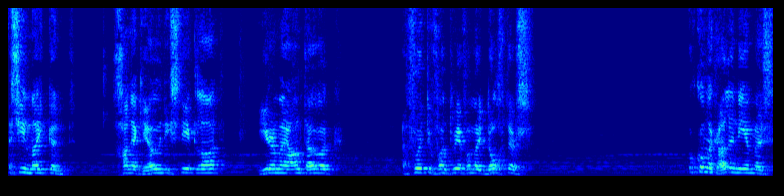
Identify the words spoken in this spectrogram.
is jy my kind. Gaan ek jou in die steek laat? Hier in my hand hou ek 'n foto van twee van my dogters Hoekom ek hulle neem is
